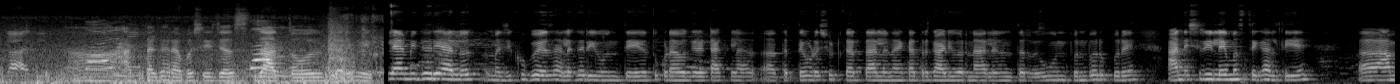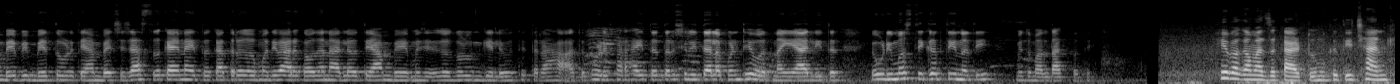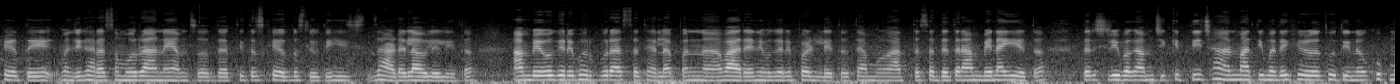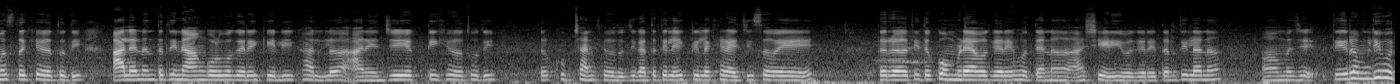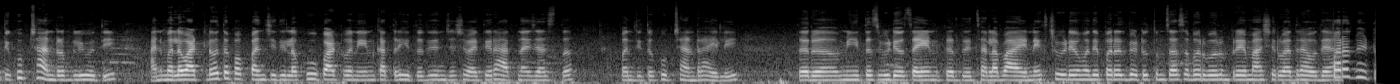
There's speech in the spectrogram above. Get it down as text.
आत्ता घरापाशी जस्ट जातो तर हे आम्ही घरी आलो म्हणजे खूप वेळ झाला घरी येऊन ते तुकडा वगैरे टाकला तर तेवढं शूट करता आलं नाही का तर गाडीवरनं आल्यानंतर ऊन पण भरपूर आहे. आणि श्रीलय मस्ती घालतीये. आंबे बिंबे तोडते आंब्याचे. जास्त काय नाही तर का तर मध्ये वारकावदान आले होते आंबे म्हणजे गळून गेले होते. तर हा आता थोडेफार आहे तर तर श्री त्याला पण ठेवत नाही आली तर. एवढी मस्ती करते ना ती. मी तुम्हाला दाखवते. हे बघा माझं कार्टून किती छान खेळते. म्हणजे घरासमोर रान आहे आमचं तर तिथंच खेळत बसली होती. ही झाडं लावलेली इथं. आंबे वगैरे भरपूर असतात ह्याला पण वाऱ्याने वगैरे पडले तर त्यामुळं आत्ता सध्या तर आंबे नाही येतं. तर श्री बघा आमची किती छान मातीमध्ये खेळत होती ना खूप मस्त खेळत होती. आल्यानंतर तिने आंघोळ वगैरे केली खाल्लं आणि जे एकटी खेळत होती तर खूप छान खेळत होती. का आता तिला एकटीला खेळायची सवय आहे. तर तिथं कोंबड्या वगैरे होत्या ना शेळी वगैरे तर तिला ना म्हणजे ती रमली होती खूप छान रमली होती. आणि मला वाटलं होतं पप्पांची तिला खूप आठवण येईन का तर इथं त्यांच्याशिवाय ती राहत नाही जास्त. पण तिथं खूप छान राहिली. तर मी इथंच व्हिडिओचा एंड करते. चला बाय नेक्स्ट व्हिडिओमध्ये परत भेटू. तुमचं असं भरभरून प्रेम आशीर्वाद राहू द्या. परत भेटू.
